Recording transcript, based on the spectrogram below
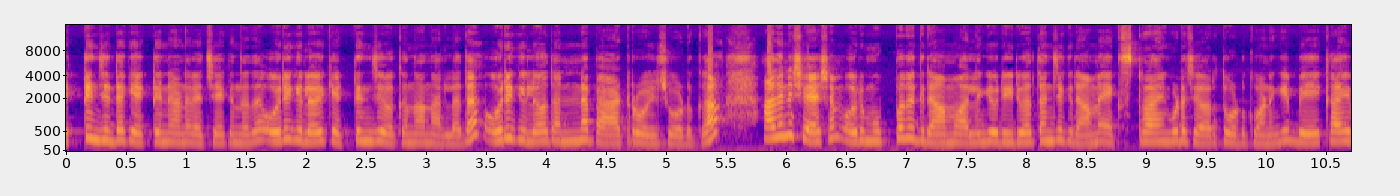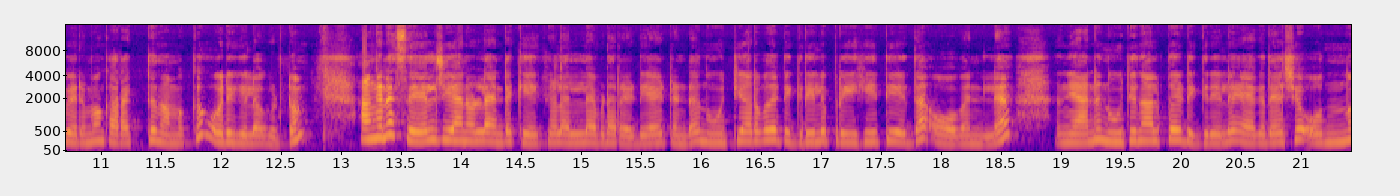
എട്ട് ഇഞ്ചിന്റെ കേക്ക് ടിന്നാണ് വെച്ചേക്കുന്നത്. ഒരു കിലോയ്ക്ക് എട്ട് ഇഞ്ച് നല്ലത്. ഒരു കിലോ തന്നെ ബാറ്റർ ഒഴിച്ചു കൊടുക്കുക. അതിനുശേഷം ഒരു മുപ്പത് ഗ്രാമോ അല്ലെങ്കിൽ ഒരു ഇരുപത്തഞ്ച് ഗ്രാമോ എക്സ്ട്രായും കൂടെ ചേർത്ത് കൊടുക്കുകയാണെങ്കിൽ ബേക്കായി വരുമ്പോൾ കറക്റ്റ് നമുക്ക് ഒരു കിലോ കിട്ടും. അങ്ങനെ സെയിൽ ചെയ്യാനുള്ള എന്റെ കേക്കുകളെല്ലാം ഇവിടെ റെഡി ആയിട്ടുണ്ട്. നൂറ്റി അറുപത് ഡിഗ്രിയിൽ പ്രീ ഹീറ്റ് ചെയ്ത ഓവനിൽ ഞാൻ നൂറ്റി നാൽപ്പത് ഡിഗ്രിയിൽ ഏകദേശം ഒന്ന്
